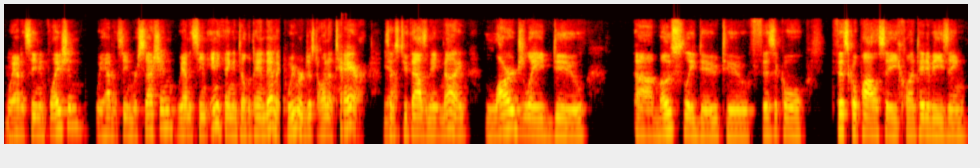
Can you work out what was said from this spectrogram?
We mm-hmm. haven't seen inflation. We haven't seen recession. We haven't seen anything until the pandemic. We were just on a tear yeah. since 2008 and nine, largely due, uh, mostly due to physical, fiscal policy, quantitative easing,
